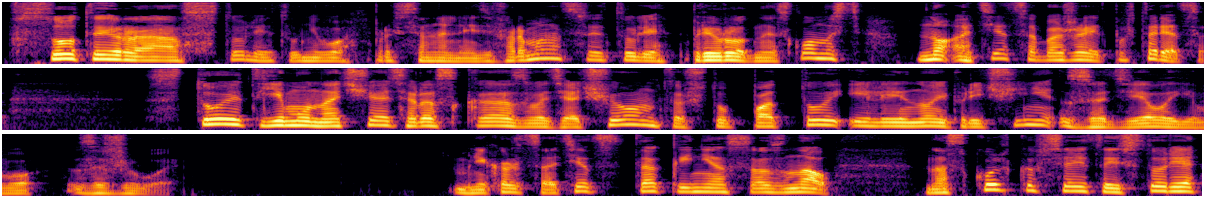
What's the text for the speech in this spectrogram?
в сотый раз, то ли это у него профессиональная деформация, то ли природная склонность, но отец обожает повторяться — Стоит ему начать рассказывать о чем-то, что по той или иной причине задело его за живое. Мне кажется, отец так и не осознал, насколько вся эта история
